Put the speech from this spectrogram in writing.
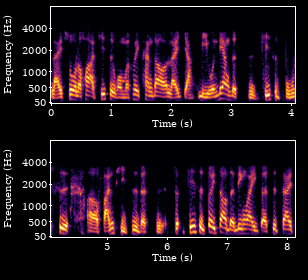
来说的话，其实我们会看到来讲李文亮的死，其实不是呃。呃，反体制的死，其实对照的另外一个是在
